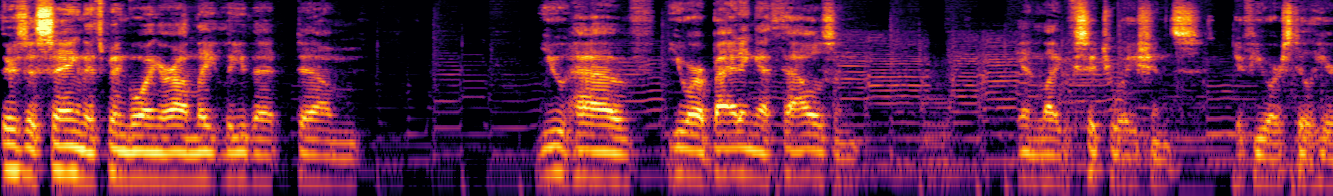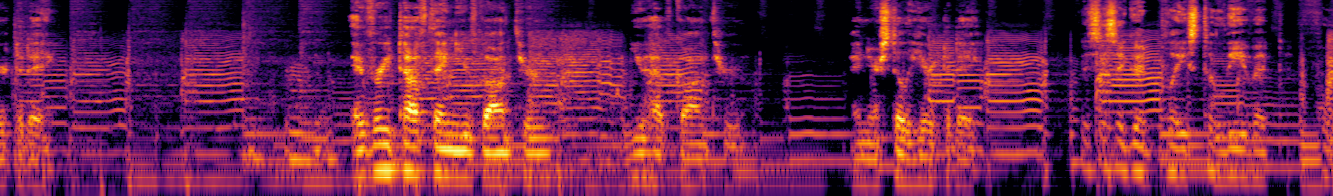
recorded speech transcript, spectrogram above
There's a saying that's been going around lately that um, you have you are batting a thousand in life situations if you are still here today. Every tough thing you've gone through, you have gone through, and you're still here today. This is a good place to leave it for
